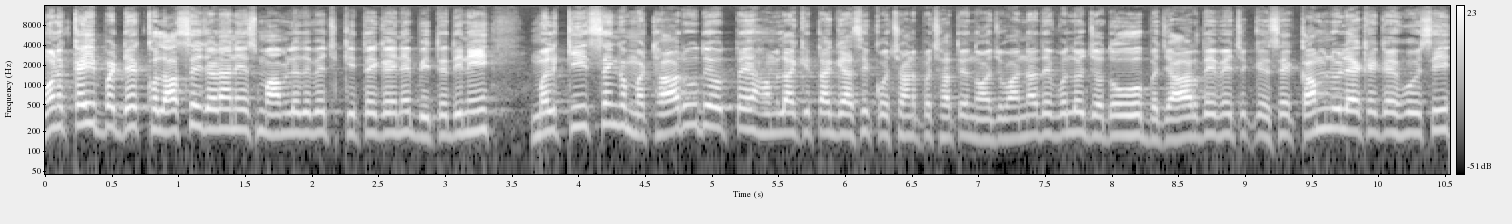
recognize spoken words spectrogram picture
ਹੁਣ ਕਈ ਵੱਡੇ ਖੁਲਾਸੇ ਜਿਹੜਾ ਨੇ ਇਸ ਮਾਮਲੇ ਦੇ ਵਿੱਚ ਕੀਤੇ ਗਏ ਨੇ। ਬੀਤੇ ਦਿਨੀ ਮਲਕੀਤ ਸਿੰਘ ਮਠਾਰੂ ਦੇ ਉੱਤੇ ਹਮਲਾ ਕੀਤਾ ਗਿਆ ਸੀ। ਕੁਛ ਅਣਪਛਾਤੇ ਨੌਜਵਾਨਾਂ ਦੇ ਵੱਲੋਂ ਜਦੋਂ ਉਹ ਬਾਜ਼ਾਰ ਦੇ ਵਿੱਚ ਕਿਸੇ ਕੰਮ ਨੂੰ ਲੈ ਕੇ ਗਏ ਹੋਏ ਸੀ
